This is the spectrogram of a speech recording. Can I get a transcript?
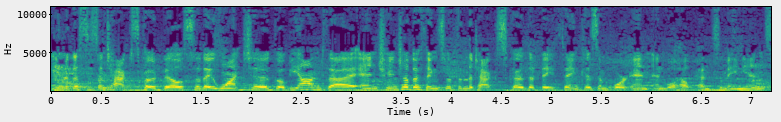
you know this is a tax code bill, so they want to go beyond that and change other things within the tax code that they think is important and will help Pennsylvanians.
